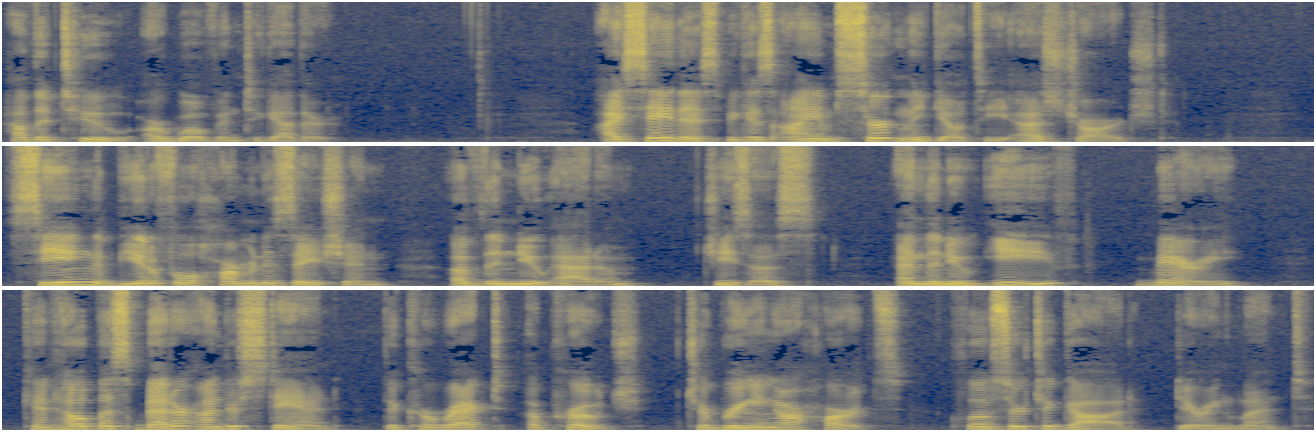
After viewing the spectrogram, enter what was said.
how the two are woven together. I say this because I am certainly guilty as charged. Seeing the beautiful harmonization of the new Adam, Jesus, and the new Eve, Mary, can help us better understand the correct approach to bringing our hearts closer to God during Lent.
